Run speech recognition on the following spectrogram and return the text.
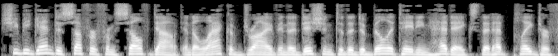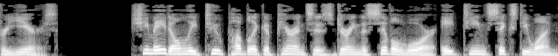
She began to suffer from self-doubt and a lack of drive in addition to the debilitating headaches that had plagued her for years. She made only two public appearances during the Civil War 1861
